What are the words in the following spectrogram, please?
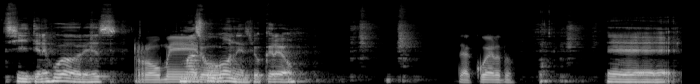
Sí, tiene jugadores Romero, más jugones, yo creo. De acuerdo. Eh,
